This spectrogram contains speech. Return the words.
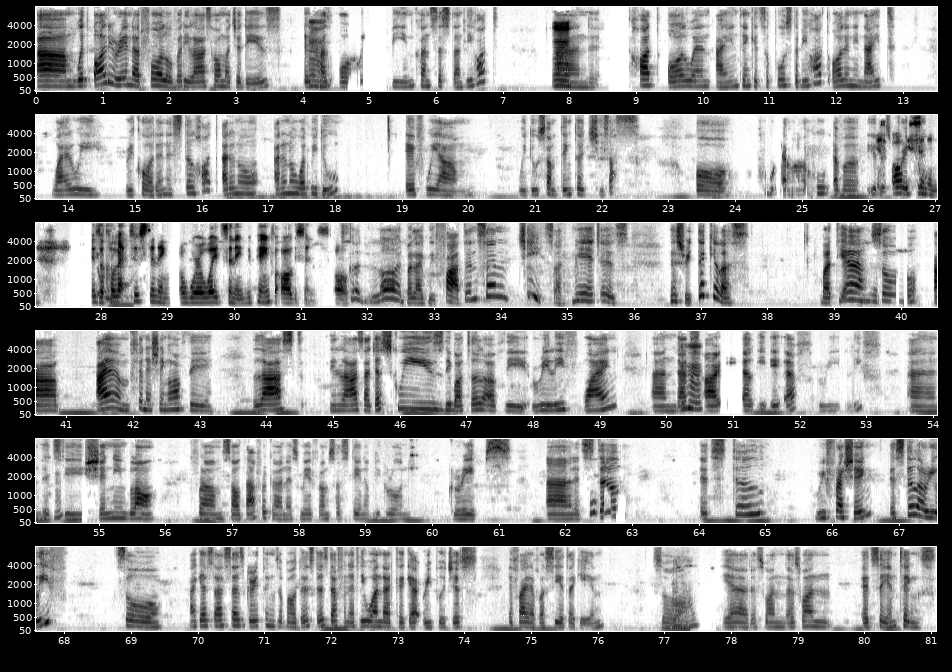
um, with all the rain that fall over the last how much a days, it Mm. has always been consistently hot Mm. and hot all when I didn't think it's supposed to be hot. All in the night while we recording it's still hot. I don't know. I don't know what we do if we um we do something to Jesus or whoever whoever it is All pray the to. sinning is a collective sinning, a worldwide sinning. We're paying for all the sins. All. Good Lord, but like we fart and sin, jeez, and mages, it's ridiculous. But yeah, Mhm. so uh, I am finishing off the last, the last. I just squeezed the bottle of the Releaf wine, and that's Mhm. R E L E A F Releaf, and it's Mhm. the Chenin Blanc from South Africa, and it's made from sustainably grown grapes, and it's still, it's still refreshing. It's still a relief. So I guess that says great things about this. There's definitely one that could get repurchased if I ever see it again. So Mhm. yeah, this one, this one, it's saying things.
